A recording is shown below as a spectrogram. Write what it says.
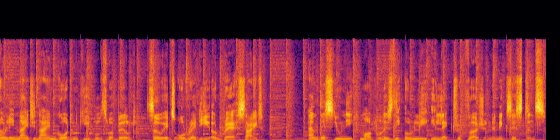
Only 99 Gordon Keebles were built, so it's already a rare sight. And this unique model is the only electric version in existence.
